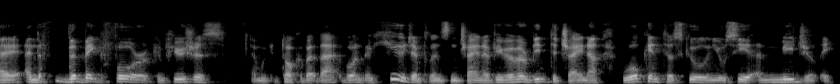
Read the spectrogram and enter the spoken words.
Uh, and the, the big four, Confucius, and we can talk about that. One a huge influence in China. If you've ever been to China, walk into a school and you'll see it immediately.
